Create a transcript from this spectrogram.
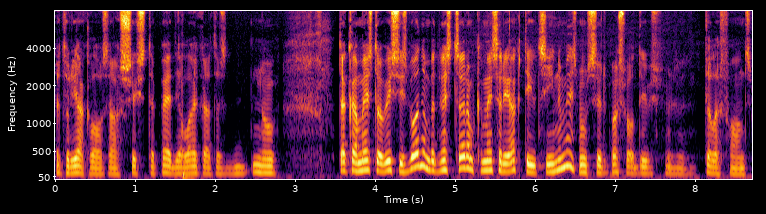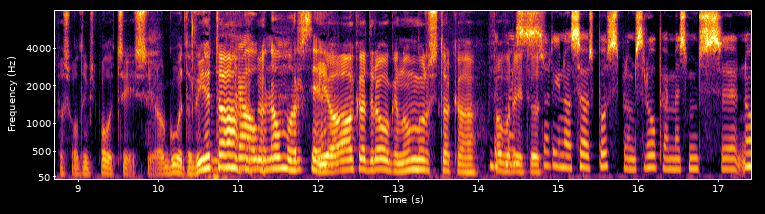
ka tur jāklausās šis te pēdējā laikā, tas, nu, Tā kā mēs to visu izbaudām, bet mēs ceram, ka mēs arī aktīvi cīnāmies. Mums ir pašvaldības telefons, pašvaldības policijas jau goda vietā. Drauga numurs, jā. jā, kā drauga numurs, tā kā favorītos. Mēs arī no savas puses, protams, rūpējamies. Mums, nu,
